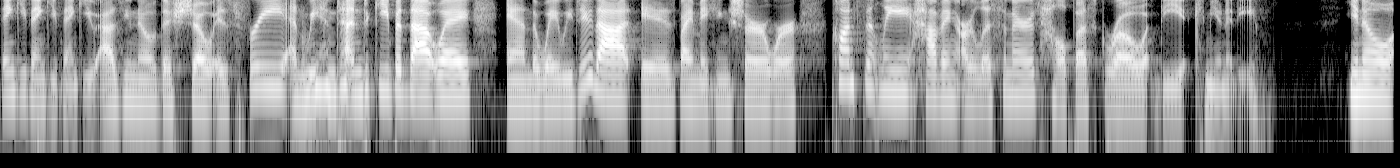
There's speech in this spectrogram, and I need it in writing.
Thank you, thank you, thank you. As you know, this show is free and we intend to keep it that way. And the way we do that is by making sure we're constantly having our listeners help us grow the community. You know,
